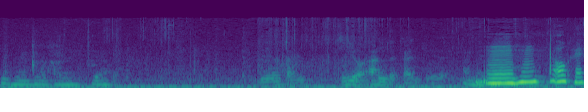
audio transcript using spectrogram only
这边会不会这样？没有感，只有按的感觉，按的嗯哼，OK。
